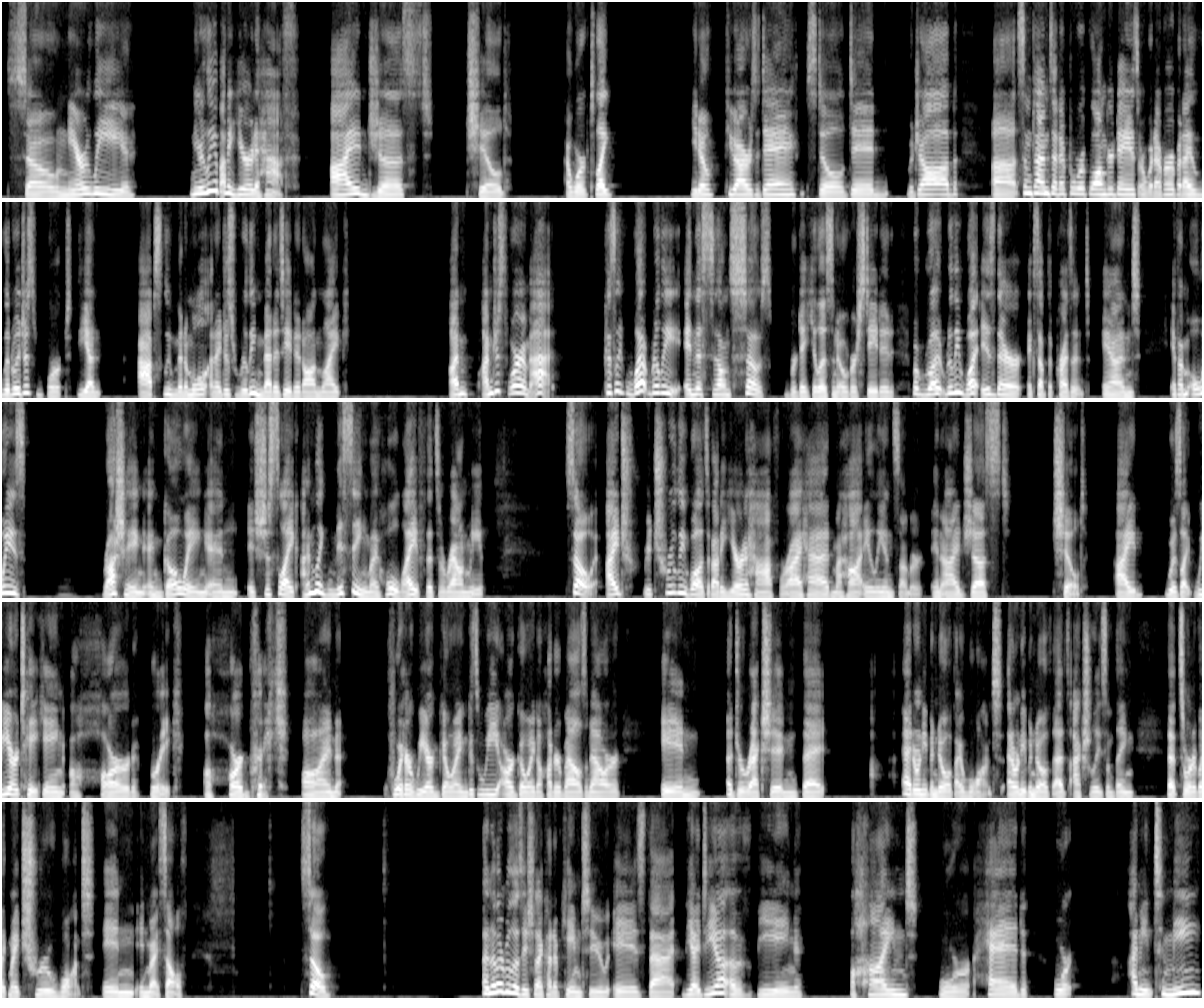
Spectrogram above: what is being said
so nearly nearly about a year and a half, I just chilled. I worked like, you know, a few hours a day, still did my job. Uh, sometimes I'd have to work longer days or whatever, but I literally just worked the absolute minimal and I just really meditated on like, I'm I'm just where I'm at. Because like what really and this sounds so ridiculous and overstated, but what really what is there except the present? And if I'm always rushing and going and it's just like i'm like missing my whole life that's around me so i tr- it truly was about a year and a half where i had my hot alien summer and i just chilled. I was like we are taking a hard break a hard break on where we are going because we are going 100 miles an hour in a direction that i don't even know if i want. I don't even know if that's actually something that's sort of like my true want in in myself. So another realization i kind of came to is that the idea of being behind or ahead or i mean to me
